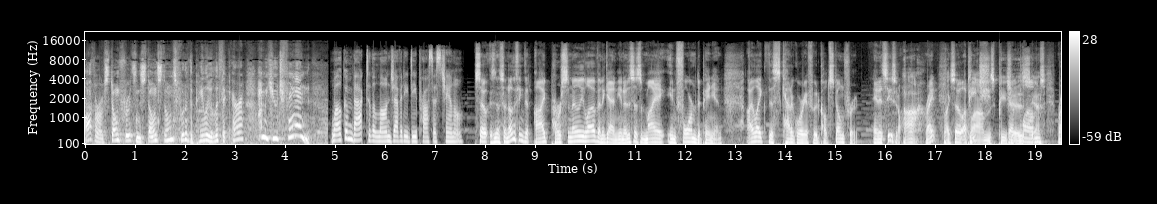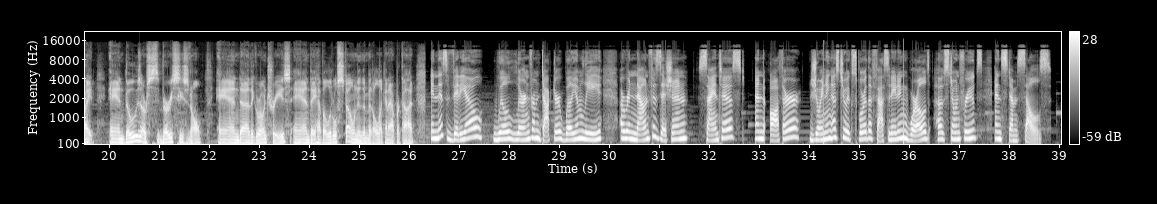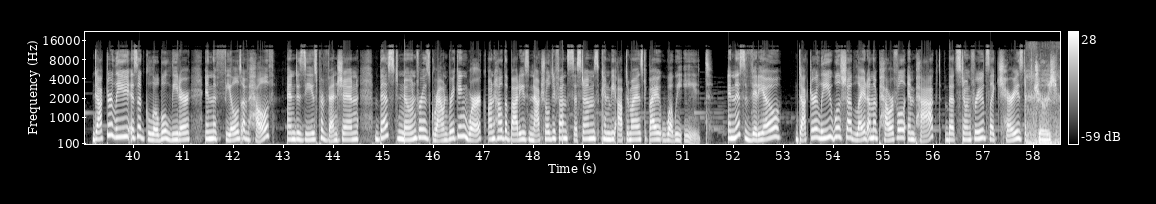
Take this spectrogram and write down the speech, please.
author of Stone Fruits and Stone Stones, Food of the Paleolithic Era. I'm a huge fan. Welcome back to the Longevity Deprocess channel. So, so another thing that I personally love, and again, you know, this is my informed opinion. I like this category of food called stone fruit and it's seasonal. Ah, right. Like so, a plums, peach, peaches, yeah, plums, yeah. right? And those are very seasonal, and uh, they grow in trees, and they have a little stone in the middle, like an apricot. In this video, we'll learn from Dr. William Li, a renowned physician, scientist, and author, joining us to explore the fascinating world of stone fruits and stem cells. Dr. Li is a global leader in the field of health and disease prevention, best known for his groundbreaking work on how the body's natural defense systems can be optimized by what we eat. In this video, Dr. Li will shed light on the powerful impact that stone fruits like cherries, Cherries.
